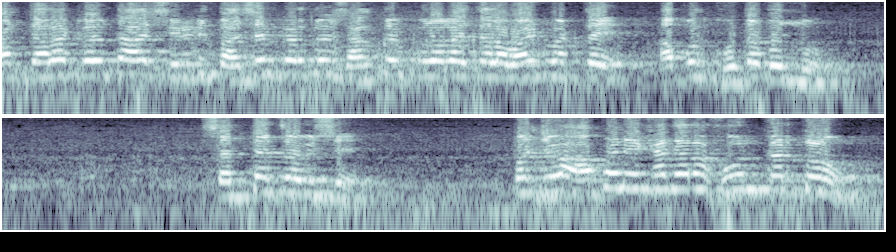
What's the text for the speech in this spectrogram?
आणि त्याला कळतं आज शिर्डीत भाषण करतोय सांगतोय पुण्याला आहे, त्याला वाईट वाटतंय. आपण खोटं बोललो. सत्याचा विषय. पण जेव्हा आपण एखाद्याला फोन करतो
